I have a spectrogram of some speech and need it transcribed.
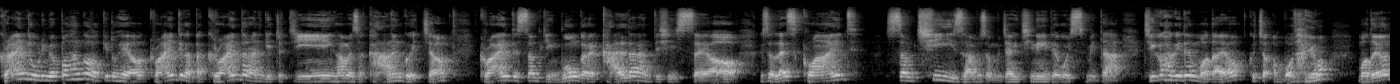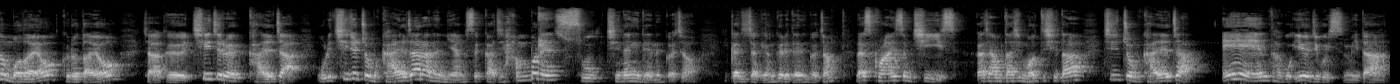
grind 우리 몇 번 한 것 같기도 해요. grind가 딱 grinder라는 게 있죠. 찡 하면서 가는 거 있죠. grind something, 무언가를 갈다라는 뜻이 있어요. 그래서 let's grind some cheese 하면서 문장이 진행이 되고 있습니다. 지금 하게 되면 뭐다요? 그쵸? 어, 뭐다요? 뭐다요는 뭐다요? 그러다요. 자, 그 치즈를 갈자. 우리 치즈 좀 갈자라는 뉘앙스까지 한 번에 쑥 진행이 되는 거죠. 여기까지 자 연결이 되는 거죠. Let's grind some cheese. 까지 하면 다시 뭔 뜻이다? 치즈 좀 갈자. and 하고 이어지고 있습니다.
